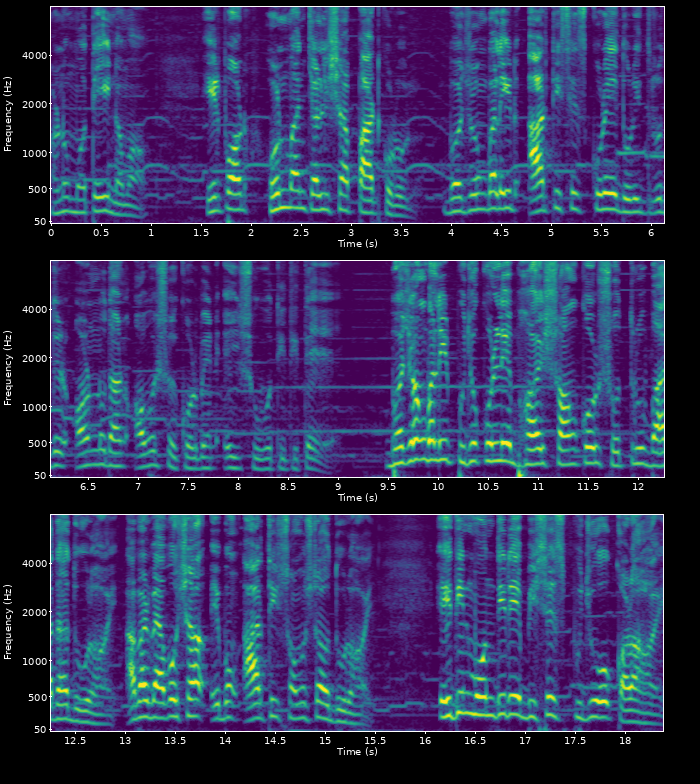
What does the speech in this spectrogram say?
হনুমতেই নম। এরপর হনুমান চালিসা পাঠ করুন। বজরংবালির আরতি শেষ করে দরিদ্রদের অন্নদান অবশ্যই করবেন এই শুভ তিথিতে। বজরংবালির পুজো করলে ভয়, সংকট, শত্রু, বাধা দূর হয়। আবার ব্যবসা এবং আর্থিক সমস্যাও দূর হয়। এই দিন মন্দিরে বিশেষ পুজো করা হয়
